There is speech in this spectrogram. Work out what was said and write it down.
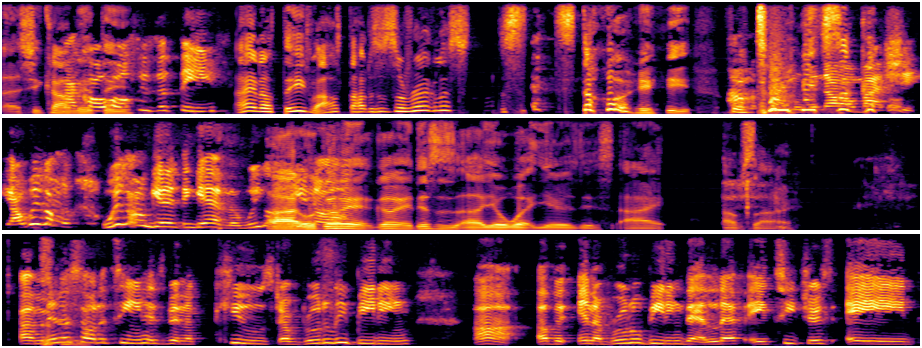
Uh, she my called me a co-host thief. is a thief. I ain't no thief. I thought this was a regular story from I'm, two weeks all ago. my shit, y'all. We gonna we gonna get it together. We gonna right, you well, know. go ahead, go ahead. This is uh, your what year is this? All right, I'm sorry. A Minnesota teen has been accused of brutally beating, uh, of a, in a brutal beating that left a teacher's aide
